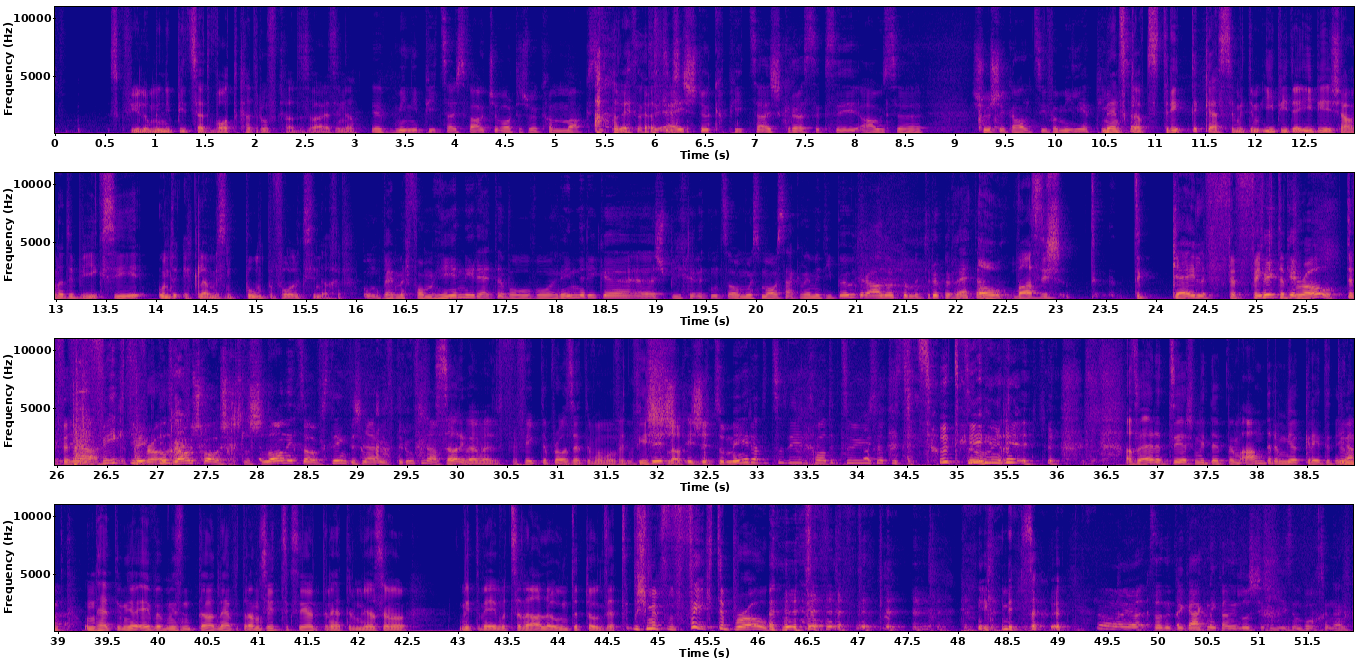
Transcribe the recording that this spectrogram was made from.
das Gefühl. Und meine Pizza hat Wodka drauf gehabt, das weiß ich noch. Ja, meine Pizza ist das falsche Wort, das ist wirklich das gewesen. ist- Ein Stück Pizza war grösser als äh, sonst eine ganze Familienpizza. Wir haben es, glaube ich, das dritte gegessen mit dem Ibi. Der Ibi war auch noch dabei. Gewesen. Und ich glaube, wir sind pumpenvoll nachher. Und wenn wir vom Hirn reden, wo, wo Erinnerungen äh, speichert und so, muss man auch sagen, wenn man die Bilder anschaut und wir darüber reden, Oh, was ist... Der geile, verfickte Ficker. Bro. Der verfickte Fick Bro. Bro, sch- schlag nicht so aufs Ding, das ist nicht auf der Aufnahme. Sorry, wenn man verfickte Bro sagt, dann muss man auf den Tisch schlagen. ist er zu mir oder zu dir oder zu uns? Oder zu, Zu zu mir? Also er hat zuerst mit jemandem anderem ja geredet Ja. und, und hat ihm ja eben, wir sind da nebendran sitzen gewesen, und dann hat er mir ja so mit dem emotionalen Unterton gesagt, du bist mein verfickter Bro. Irgendwie so. Oh ja, so eine Begegnung hatte ich lustigerweise am Wochenende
